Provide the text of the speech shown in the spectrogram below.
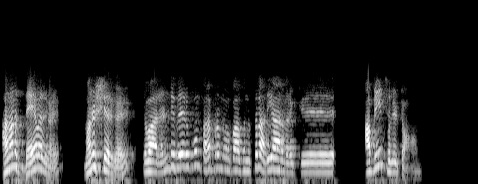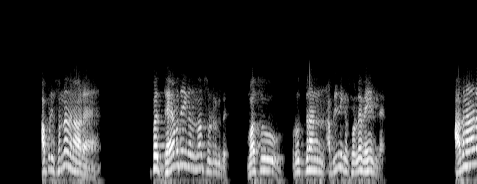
அதனால தேவர்கள் மனுஷர்கள் இவா ரெண்டு பேருக்கும் பரபிரம்ம உபாசனத்துல அதிகாரம் இருக்கு அப்படின்னு சொல்லிட்டோம். அப்படி சொன்னதுனால இப்ப தேவதைகள் தான் சொல்றது. வசு ருத்ரன் அப்படின்னு நீங்க சொல்லவே இல்லை. அதனால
